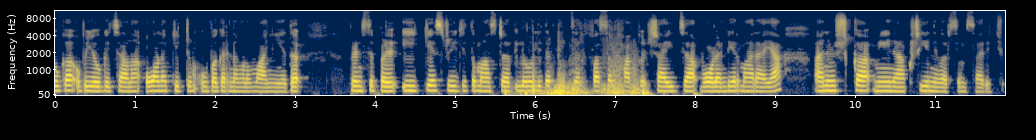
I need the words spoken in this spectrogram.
തുക ഉപയോഗിച്ചാണ് ഓണക്കിറ്റും ഉപകരണങ്ങളും വാങ്ങിയത്. Principal E K Sreejith master Lolitha teacher Fasal Haq Shaija വോളണ്ടിയർമാരായ അനുഷ്ക മീനാക്ഷി എന്നിവർ സംസാരിച്ചു.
